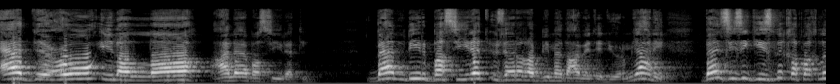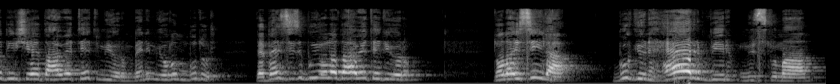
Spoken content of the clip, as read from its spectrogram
Ed'u ilallah ala basiretin. Ben bir basiret üzere Rabbime davet ediyorum. Yani ben sizi gizli kapaklı bir şeye davet etmiyorum. Benim yolum budur. Ve ben sizi bu yola davet ediyorum. Dolayısıyla bugün her bir Müslüman,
